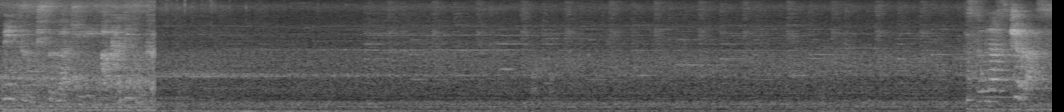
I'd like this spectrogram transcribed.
Please look to the lucky Akademika. Us.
